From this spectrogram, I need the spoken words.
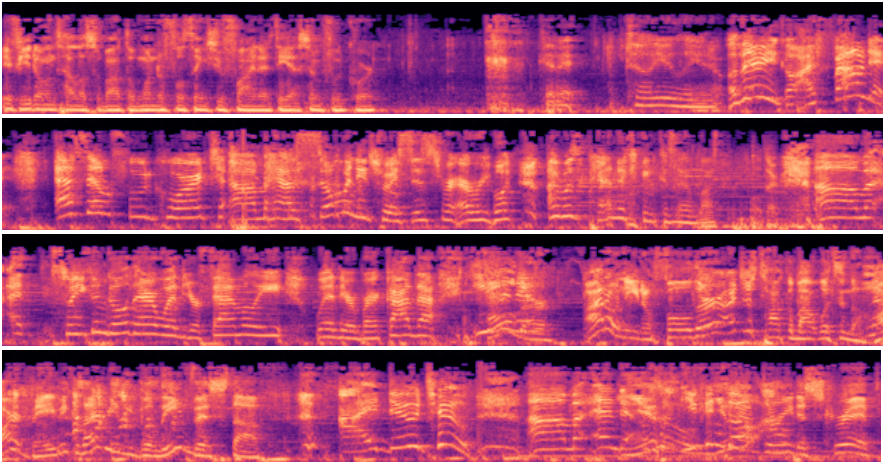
if you don't tell us about the wonderful things you find at the SM Food Court. Can I tell you later? Oh, there you go. I found it. SM Food Court um, has so many choices for everyone. I was panicking because I lost the folder. Um, I, so you can go there with your family, with your barcada. Folder? if I don't need a folder. I just talk about what's in the heart, baby, because I really believe this stuff. I do too. Um, and You, you can you go. have to read a script.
